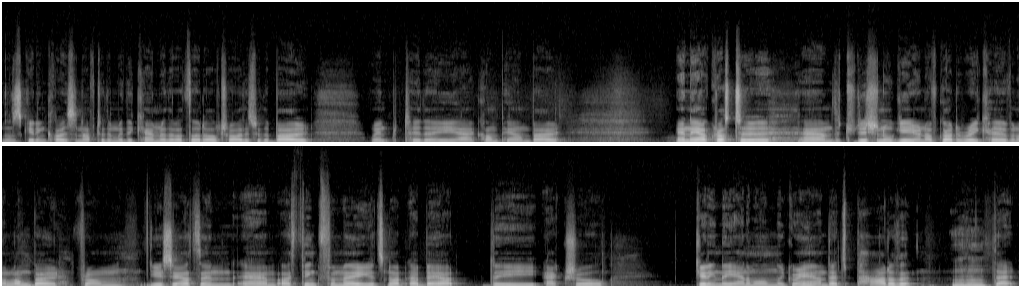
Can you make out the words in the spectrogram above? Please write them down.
was getting close enough to them with the camera that I thought I'll try this with a bow. Went to the uh, compound bow, and now across to um, the traditional gear, and I've got a recurve and a longbow from U South. And um, I think for me, it's not about the actual getting the animal on the ground. That's part of it. Mm-hmm. That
